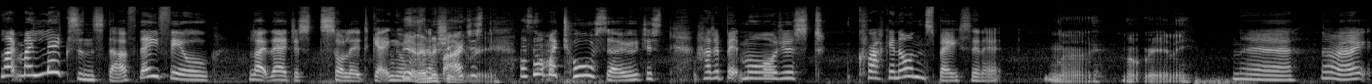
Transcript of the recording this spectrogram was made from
Like my legs and stuff, they feel like they're just solid getting on. Yeah, they're. But I just, machinery. I thought my torso just had a bit more just cracking on space in it. no, not really. Yeah. All right.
